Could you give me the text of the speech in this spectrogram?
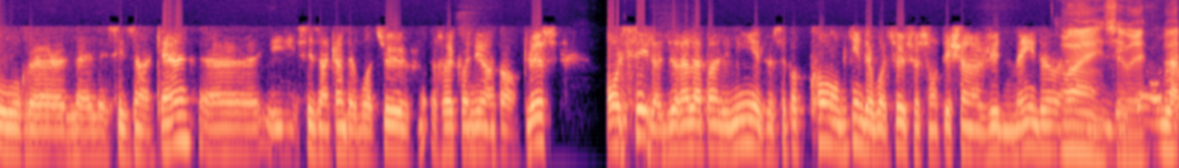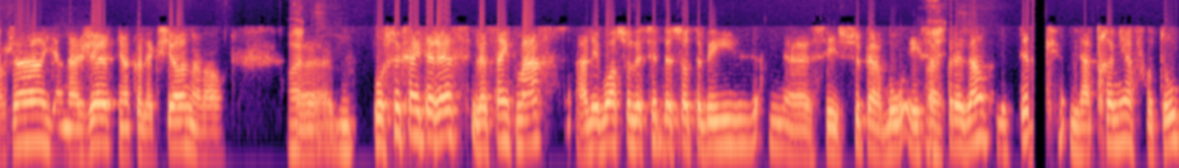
pour euh, ces encans euh, et ces encans de voitures reconnus encore plus. On le sait, là, durant la pandémie, je ne sais pas combien de voitures se sont échangées de main. Oui, c'est vrai. Ils ont de l'argent, il y en achètent, ils en collectionnent. Alors, euh, pour ceux que ça intéresse, le 5 mars, allez voir sur le site de Sotheby's. c'est super beau. Et ça se présente, le titre, la première photo,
